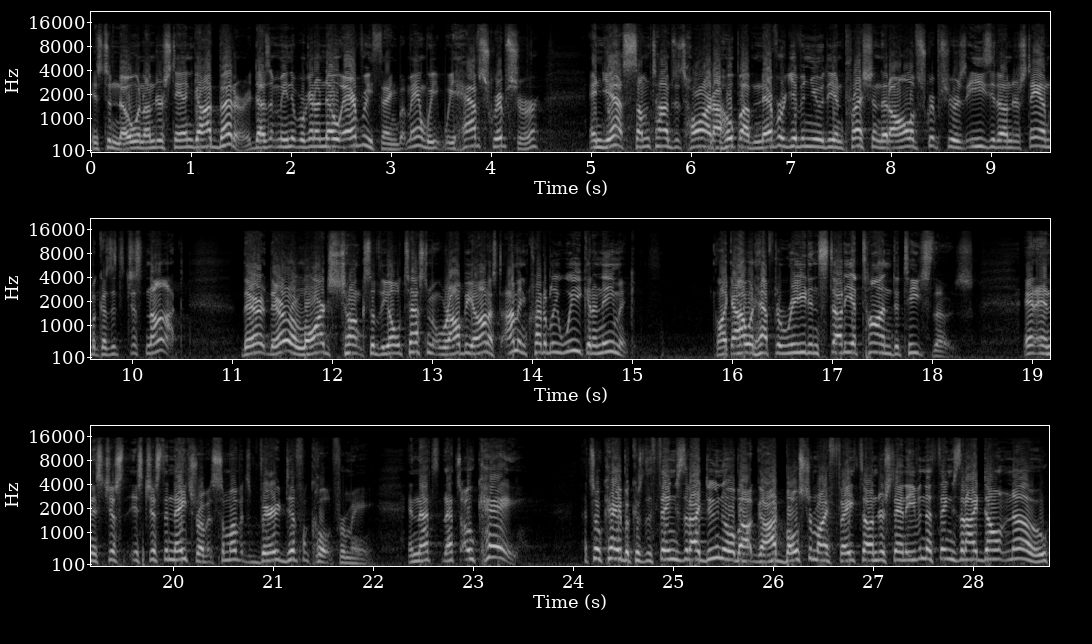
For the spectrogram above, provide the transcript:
is to know and understand God better. It doesn't mean that we're going to know everything, but man, we, we have Scripture. And yes, sometimes it's hard. I hope I've never given you the impression that all of Scripture is easy to understand because it's just not. There, there are large chunks of the Old Testament where I'll be honest, I'm incredibly weak and anemic. Like I would have to read and study a ton to teach those. And, and it's, just, it's just the nature of it. Some of it's very difficult for me. And that's, that's okay. That's okay because the things that I do know about God bolster my faith to understand even the things that I don't know,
